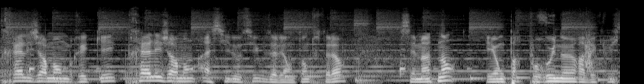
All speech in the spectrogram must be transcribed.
très légèrement breaké, très légèrement acide aussi, vous allez entendre tout à l'heure. C'est maintenant et on part pour une heure avec lui.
